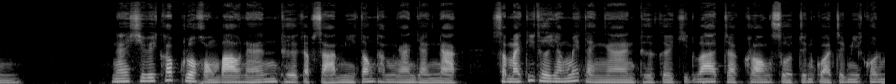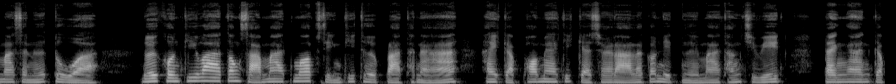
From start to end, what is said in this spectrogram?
น ในชีวิตครอบครัวของบาวนั้น เธอกับสามีต้องทำงานอย่างหนัก สมัยที่เธอยังไม่แต่งงาน เธอเคยคิดว่าจะครองโสดจนกว่าจะมีคนมาเสนอตัว โดยคนที่ว่าต้องสามารถมอบสิ่งที่เธอปรารถนา ให้กับพ่อแม่ที่แก่ชราและก็เหน็ดเหนื่อยมาทั้งชีวิต แต่งงานกับ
